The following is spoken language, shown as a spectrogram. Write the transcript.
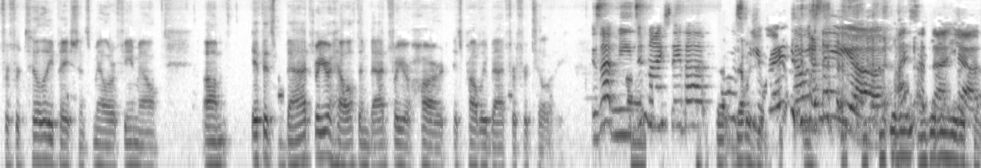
for fertility patients, male or female, um, if it's bad for your health and bad for your heart, it's probably bad for fertility. Is that me? Um, Didn't I say that? That, that was, that was me, you. right? That was me. Uh, I said that. Yeah.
